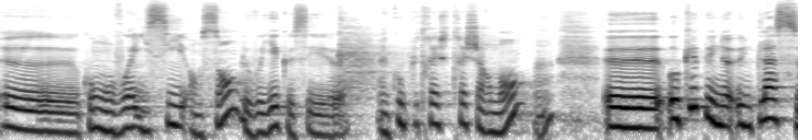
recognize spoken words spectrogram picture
euh, qu'on voit ici ensemble, vous voyez que c'est euh, un couple très, très charmant, hein, euh, occupe une, place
